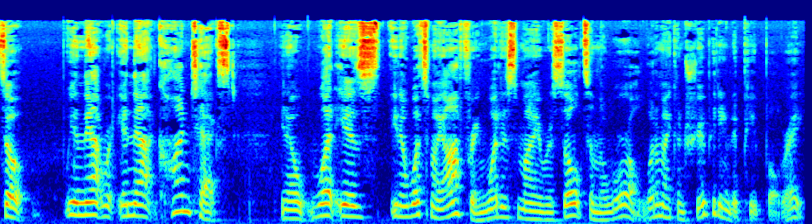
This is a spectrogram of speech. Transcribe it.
So in that in that context, you know what is you know what's my offering? What is my results in the world? What am i contributing to people right?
